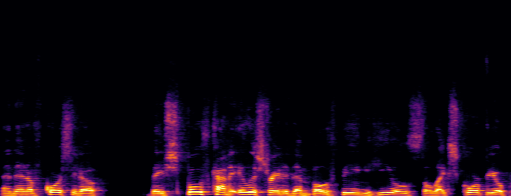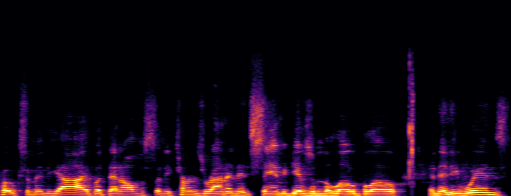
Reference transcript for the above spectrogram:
And then of course, you know, they both kind of illustrated them both being heels. So like Scorpio pokes him in the eye, but then all of a sudden he turns around and then Sammy gives him the low blow and then he wins.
